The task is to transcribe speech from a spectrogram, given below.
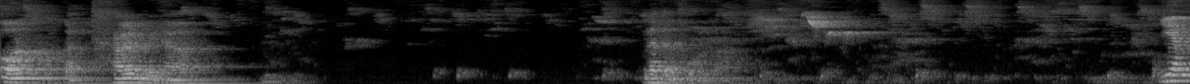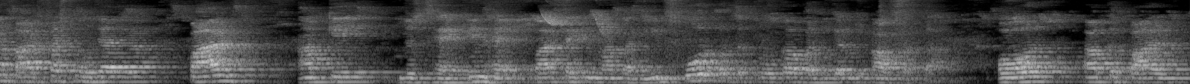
और आपका थर्ड बेटा रदरफोर्ड का ये अपना पार्ट फ़र्स्ट हो जाएगा पार्ट आपके जो सेकंड है पार्ट सेकंड में आपका नीड स्कोर और तत्वों का वर्गीकरण की आवश्यकता और आपका पार्ट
